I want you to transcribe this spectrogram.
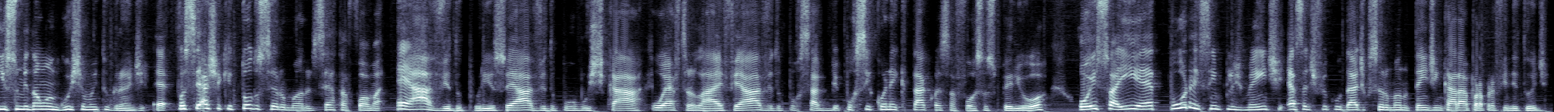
Isso me dá uma angústia muito grande. É, você acha que todo ser humano, de certa forma, é ávido por isso? É ávido por buscar o afterlife? É ávido por saber, por se conectar com essa força superior? Ou isso aí é pura e simplesmente essa dificuldade que o ser humano tem de encarar a própria finitude?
